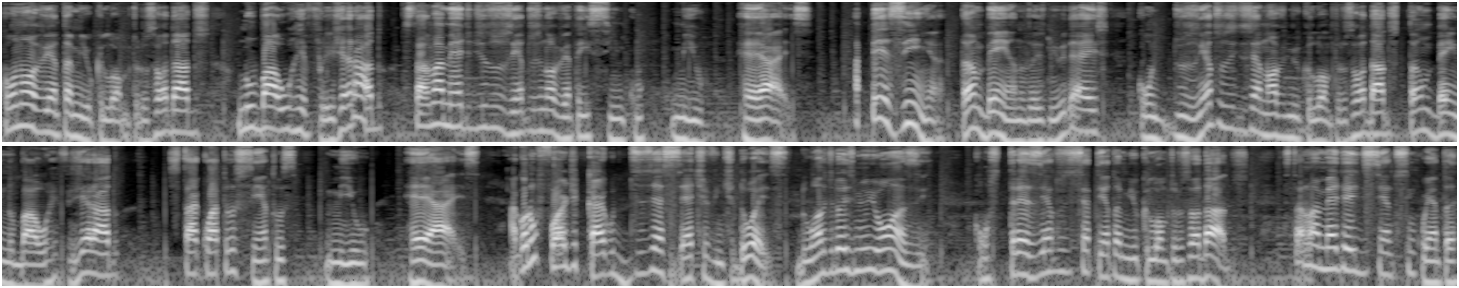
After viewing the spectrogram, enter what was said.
com 90 mil quilômetros rodados, no baú refrigerado, está numa média de 295 mil reais. A Pezinha, também ano 2010, com 219 mil quilômetros rodados, também no baú refrigerado, está 400 mil reais reais. Agora um Ford Cargo 1722 do ano de 2011 com os 370 mil quilômetros rodados está numa média de 150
